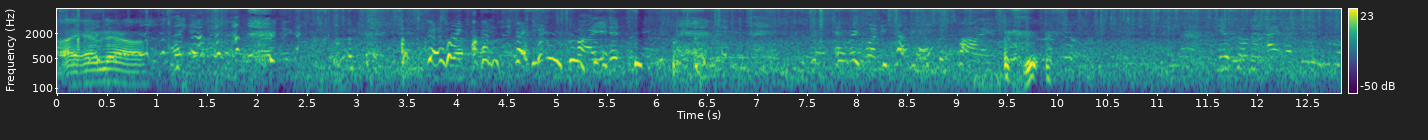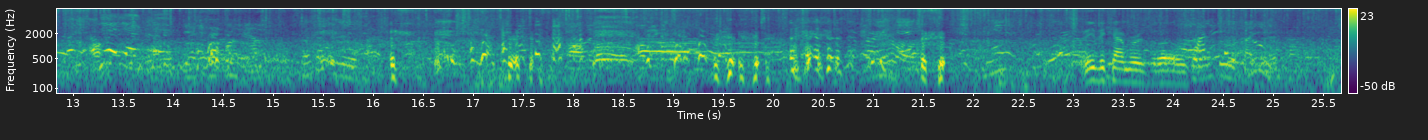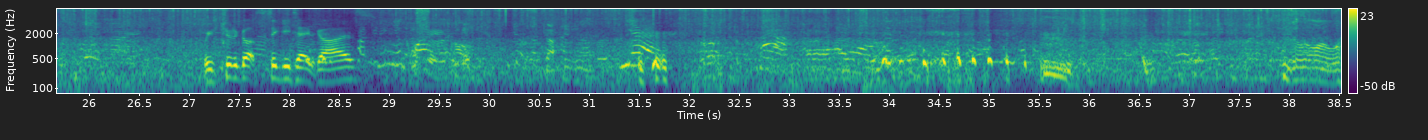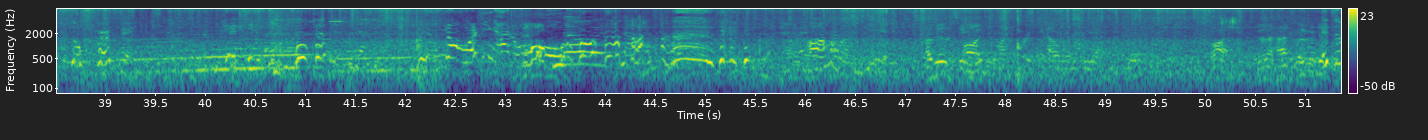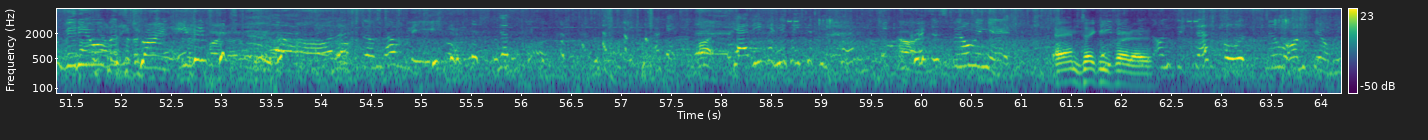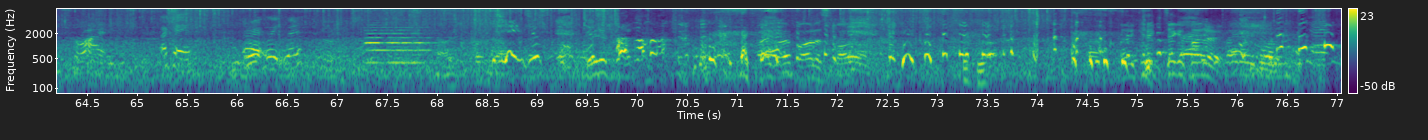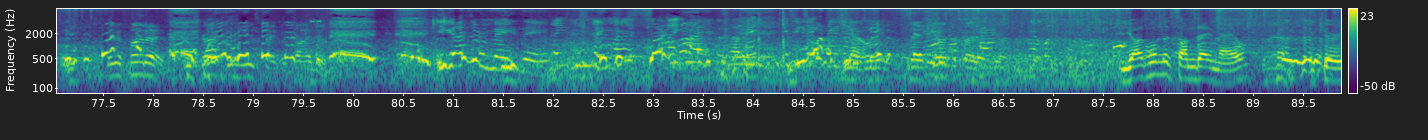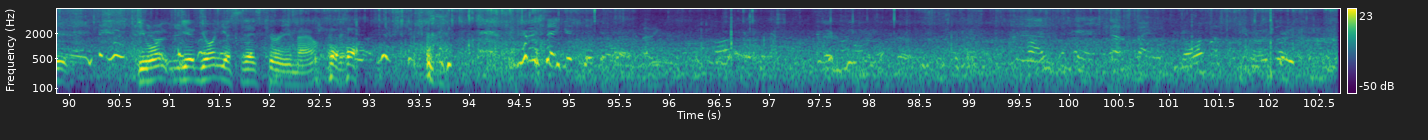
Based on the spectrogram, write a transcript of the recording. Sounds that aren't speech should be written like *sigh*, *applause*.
I am now. so like unfazed by it. Everybody's having a good time. Yeah, so that I, I yeah, *laughs* yeah, Need the camera as well. We should have got sticky tape, guys. Yeah. *laughs* *laughs* *laughs* so perfect. it's not working at all. No, it's not. Oh, hold on. It's a video It's a video of us trying. Even oh, that's so lovely. Just, okay. Gabby, can you take the picture? Chris is filming it. I am taking Even if photos. it's unsuccessful, it's still on film. We tried. Okay. Alright, wait, where's *laughs* just, just come on. Einfach alles Feuer. Hey, kick, take a photo. Take a photo. Grab the newspaper, find it. You guys are amazing. Thank you so much. *laughs* So much. If you want to Yeah, we'll get it. No, give us a photo. You guys want the Sunday mail? The courier. Do you want? Do you want yesterday's courier mail? *laughs* take it, take it. It's okay. That's fine.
